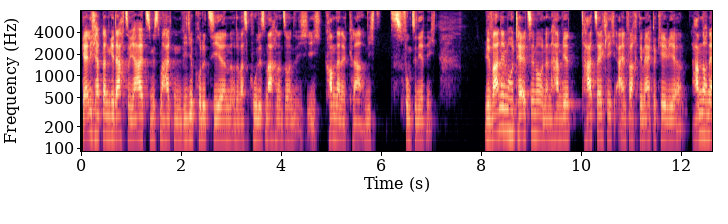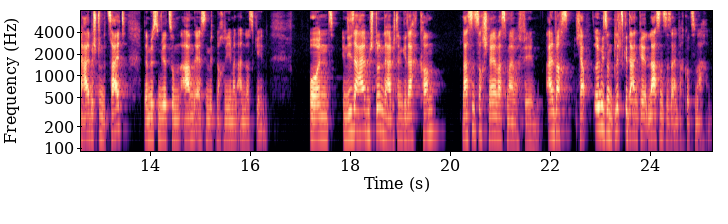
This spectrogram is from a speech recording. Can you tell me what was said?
gell, ich habe dann gedacht, so ja, jetzt müssen wir halt ein Video produzieren oder was Cooles machen und so und ich, ich komme da nicht klar, nicht, das funktioniert nicht wir waren im Hotelzimmer und dann haben wir tatsächlich einfach gemerkt, okay, wir haben noch eine halbe Stunde Zeit, dann müssen wir zum Abendessen mit noch jemand anders gehen. Und in dieser halben Stunde habe ich dann gedacht, komm, lass uns doch schnell was mal filmen. Einfach, ich habe irgendwie so einen Blitzgedanke, lass uns das einfach kurz machen.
